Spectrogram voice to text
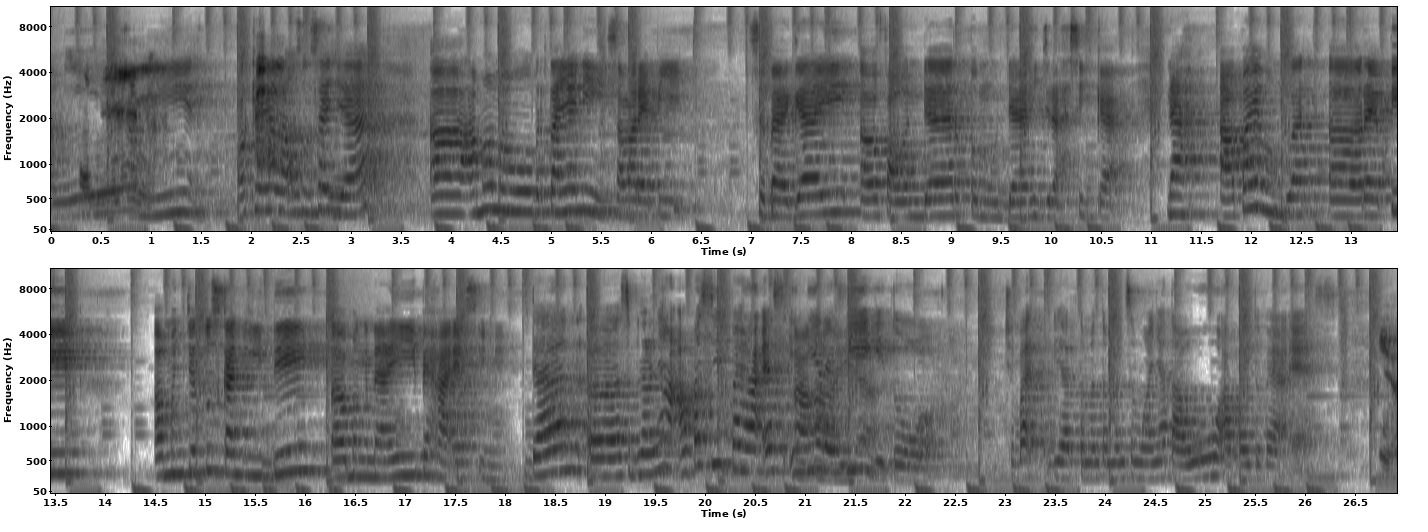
Amin. Amin. Amin. Oke, langsung saja. Eh, Ama mau bertanya nih sama Repi sebagai eh, founder Pemuda Hijrah Singkat. Nah, apa yang membuat eh, Repi eh, mencetuskan ide eh, mengenai PHS ini? Dan eh, sebenarnya apa sih PHS ini, Ah, Revi iya. gitu? Coba biar teman-teman semuanya tahu apa itu PHS. Iya.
